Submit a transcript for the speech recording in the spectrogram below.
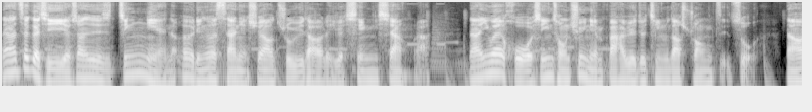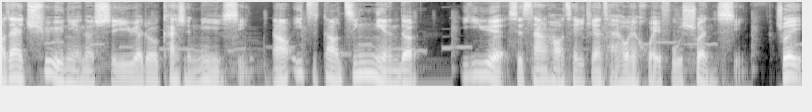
那这个其实也算是今年的二零二三年需要注意到的一个星象啦。那因为火星从去年八月就进入到双子座，然后在去年的十一月就开始逆行，然后一直到今年的一月十三号这一天才会恢复顺行。所以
